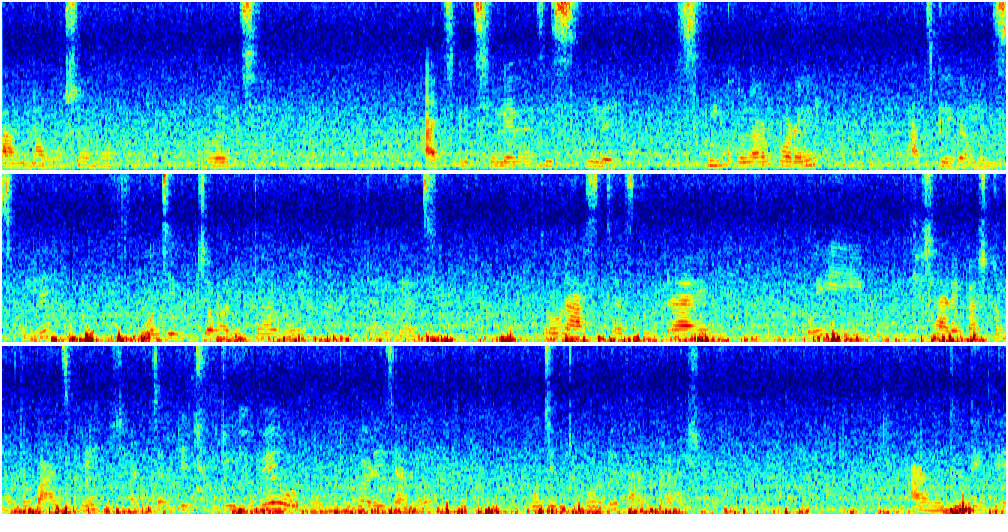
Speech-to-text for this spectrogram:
রান্না বসানো রয়েছে। আজকে ছেলে গেছে স্কুলে। স্কুল খোলার পরে আজকে গেল স্কুলে প্রজেক্ট জমা দিতে হবে। ওর আস্তে আস্তে প্রায় ওই সাড়ে পাঁচটার মতো বাজবে। সাড়ে চারটে ছুটি হবে, ওর বন্ধুর বাড়ি যাবে। প্রজেক্ট করবে তারপরে আসবে। আর আমি তো দেখলে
